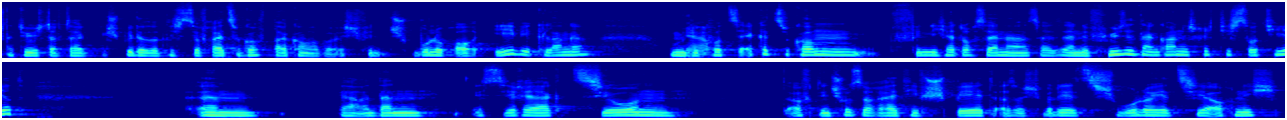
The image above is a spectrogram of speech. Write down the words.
natürlich darf der Spieler dort nicht so frei zum Kopfball kommen, aber ich finde, Schwulo braucht ewig lange, um ja. die kurze Ecke zu kommen. Finde ich, hat auch seine, seine Füße dann gar nicht richtig sortiert. Ähm, ja, und dann ist die Reaktion auf den Schuss auch relativ spät. Also ich würde jetzt Schwuler jetzt hier auch nicht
